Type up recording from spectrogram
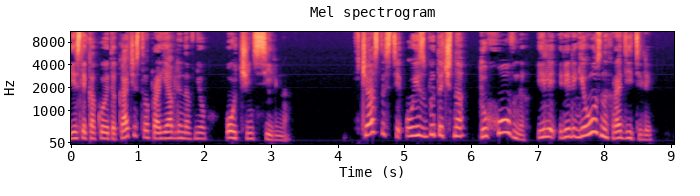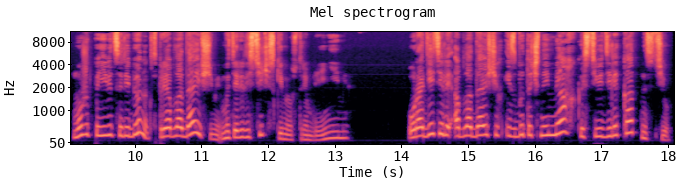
если какое-то качество проявлено в нем очень сильно. В частности, у избыточно духовных или религиозных родителей может появиться ребенок с преобладающими материалистическими устремлениями. У родителей, обладающих избыточной мягкостью и деликатностью,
